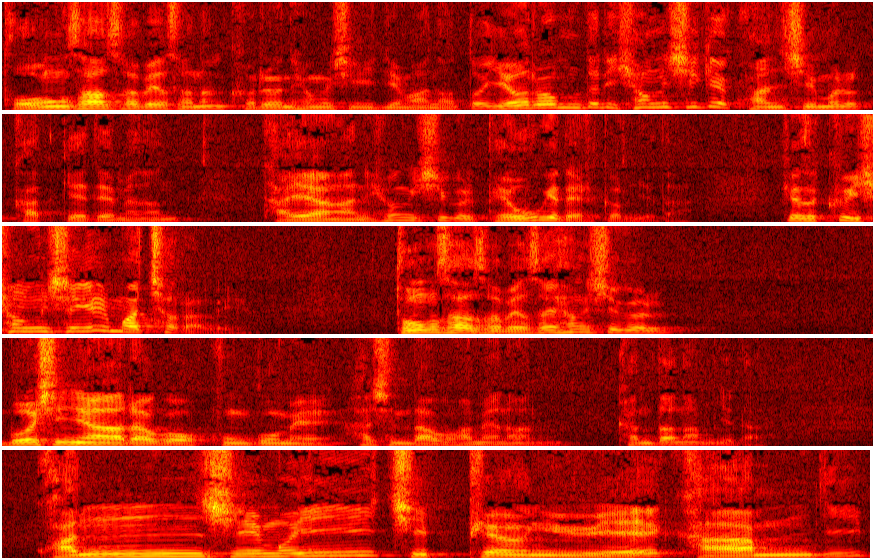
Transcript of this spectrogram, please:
동사섭에서는 그런 형식이지만 또 여러분들이 형식에 관심을 갖게 되면 다양한 형식을 배우게 될 겁니다. 그래서 그 형식에 맞춰라고요. 동사섭에서 형식을 무엇이냐라고 궁금해 하신다고 하면은 간단합니다. 관심의 지평 위에 감지,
